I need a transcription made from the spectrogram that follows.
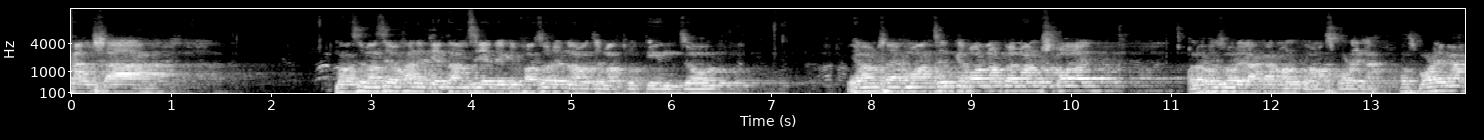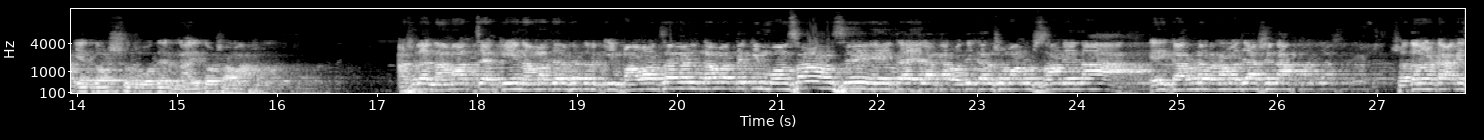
হালসা, মাঝে মাঝে ওখানে যেতাম যে দেখি ফজরের নামাজে মাত্র তিনজন। ইমাম সাহেব মুয়াজ্জিনকে বললাম, কয় মানুষ কয়? বলে, হুজুর, এলাকার মানুষ নামাজ পড়ে না। পড়ে না, এ দোষ শুধু ওদের না, এ দোষ আমার। আসলে নামাজ যে কি, নামাজের ভেতর কি পাওয়া যায়, নামাজে কি মজা আছে, এটা এলাকার অধিকাংশ মানুষ জানে না। এই কারণে নামাজে আসে না। এটা আগে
